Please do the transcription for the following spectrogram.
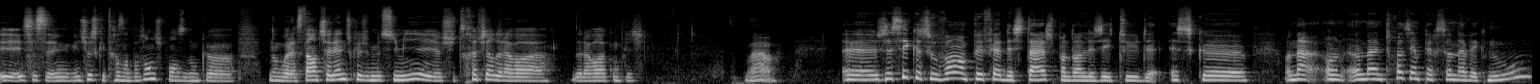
et ça c'est une chose qui est très importante je pense donc donc voilà c'était un challenge que je me suis mis et je suis très fière de l'avoir de l'avoir accompli. Wow. je sais que souvent on peut faire des stages pendant les études. Est-ce que on a on, on, a une troisième personne avec nous,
